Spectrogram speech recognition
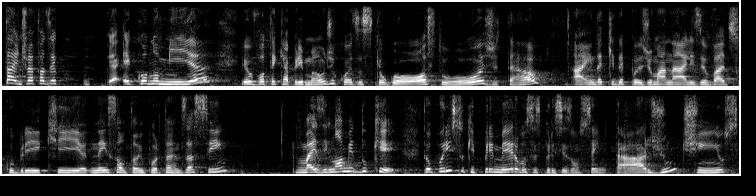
tá, a gente vai fazer economia, eu vou ter que abrir mão de coisas que eu gosto hoje e tal, ainda que depois de uma análise eu vá descobrir que nem são tão importantes assim. Mas em nome do quê? Então, por isso que primeiro vocês precisam sentar juntinhos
